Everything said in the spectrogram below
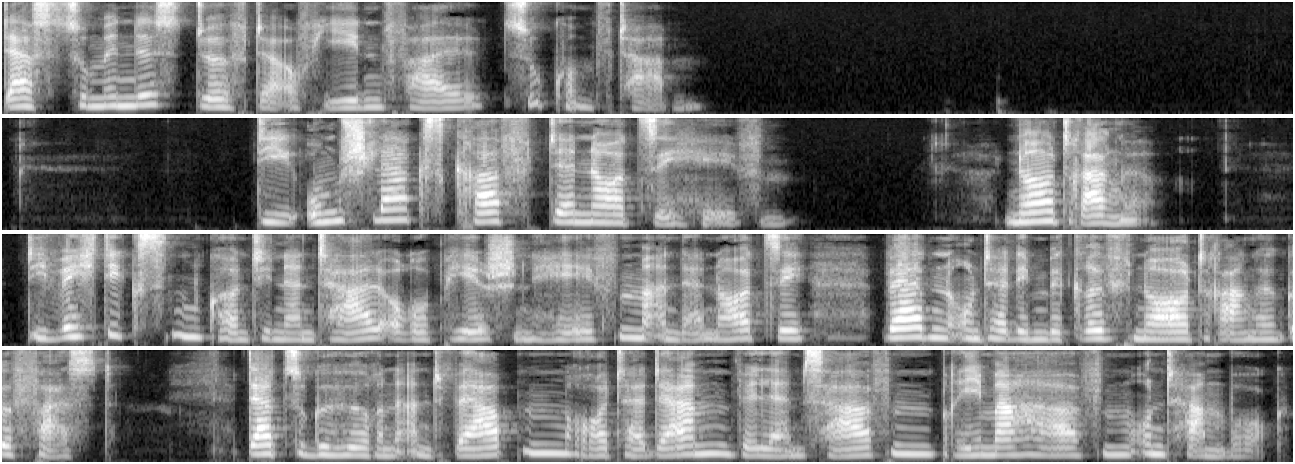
Das zumindest dürfte auf jeden Fall Zukunft haben. Die Umschlagskraft der Nordseehäfen. Nordrange. Die wichtigsten kontinentaleuropäischen Häfen an der Nordsee werden unter dem Begriff Nordrange gefasst. Dazu gehören Antwerpen, Rotterdam, Wilhelmshaven, Bremerhaven und Hamburg.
